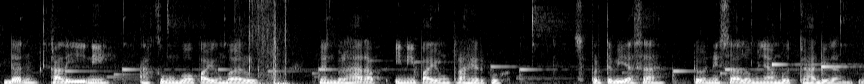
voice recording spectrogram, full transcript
Dan kali ini, aku membawa payung baru dan berharap ini payung terakhirku. Seperti biasa, Doni selalu menyambut kehadiranku.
